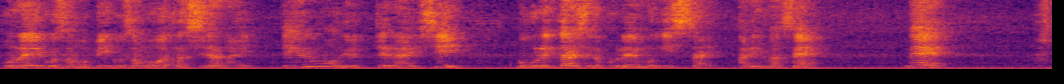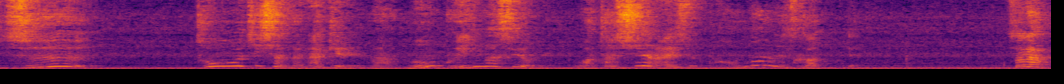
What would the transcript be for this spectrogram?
この A 子さんも B 子さんも私じゃないっていうのも言ってないし僕に対してのクレームも一切ありません。で普通当事者じゃなければ文句言いますよね。私じゃないですよ。何なんですかって。それは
